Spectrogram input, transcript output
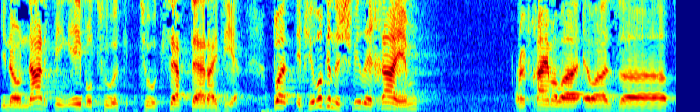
you know, not being able to to accept that idea. But if you look in the Shvilei Chaim, Rav Chaim Elaz uh,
